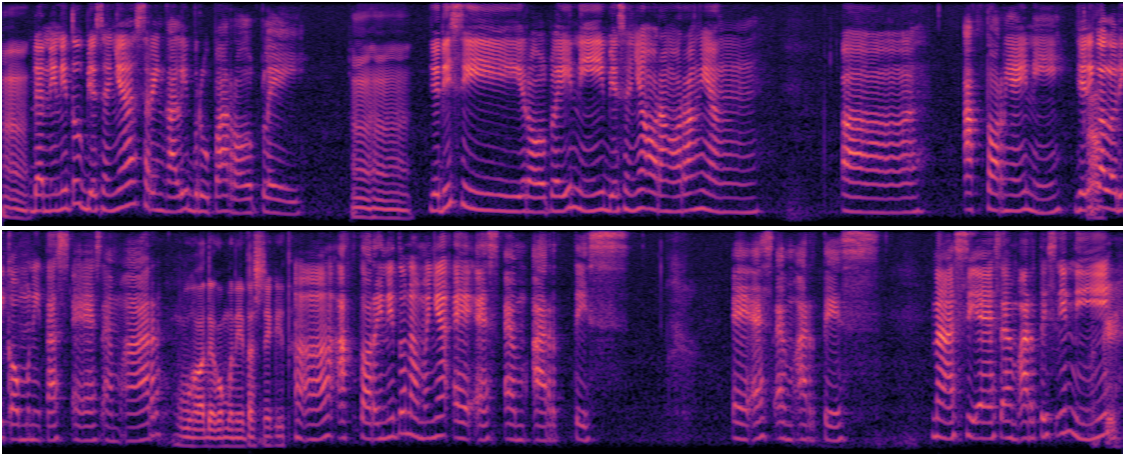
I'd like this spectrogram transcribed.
hmm. dan ini tuh biasanya sering kali berupa role play Hmm, hmm, hmm. jadi si role play ini biasanya orang-orang yang uh, aktornya ini jadi Oh. kalau di komunitas ASMR Wah ada komunitasnya gitu uh, aktor ini tuh namanya ASM artis ASM artis nah si ASM artis ini Oke.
